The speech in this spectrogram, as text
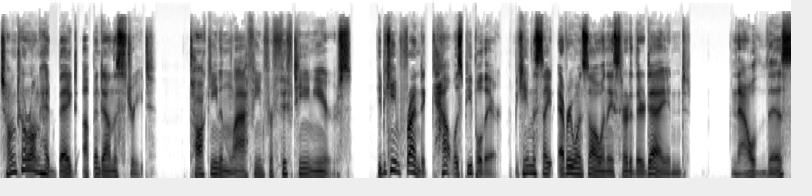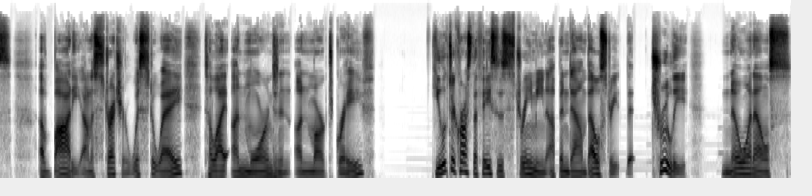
Chong Torong had begged up and down the street, talking and laughing for 15 years. He became friend to countless people there, became the sight everyone saw when they started their day, and now this? A body on a stretcher whisked away to lie unmourned in an unmarked grave? He looked across the faces streaming up and down Bell Street. That Truly, no one else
